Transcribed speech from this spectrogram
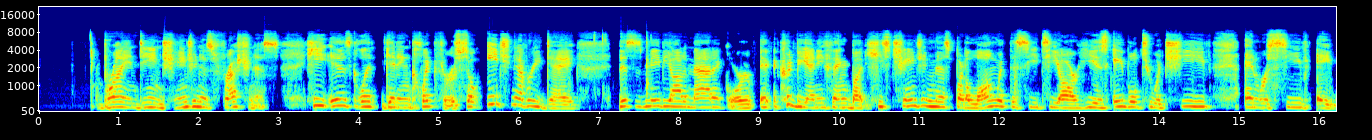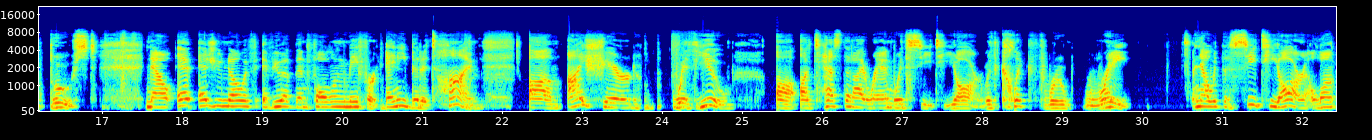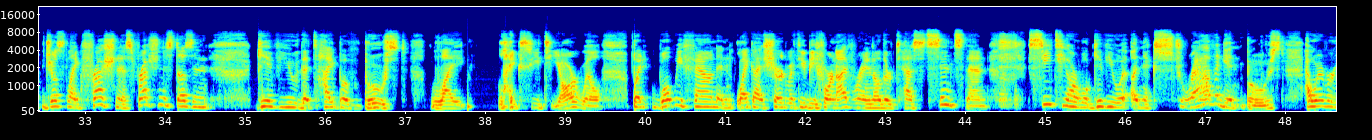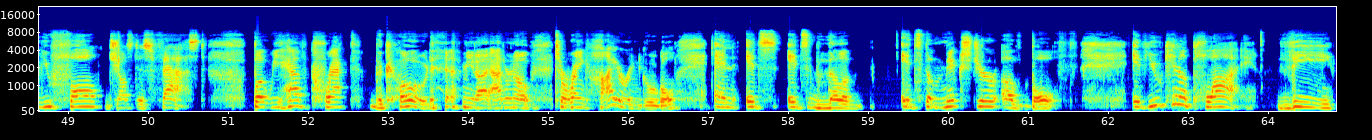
Brian Dean changing his freshness, he is getting click through. So each and every day, this is maybe automatic or it, could be anything, but he's changing this. But along with the CTR, he is able to achieve and receive a boost. Now, as you know, if, if you have been following me for any bit of time, um, I shared with you uh, a test that I ran with CTR, with click-through rate. Now with the CTR, along just like freshness, freshness doesn't give you the type of boost like like CTR will. But what we found, and like I shared with you before, and I've ran other tests since then, CTR will give you an extravagant boost. However, you fall just as fast. But we have cracked the code. I mean, I, I don't know to rank higher in Google, and it's it's the it's the mixture of both. If you can apply the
